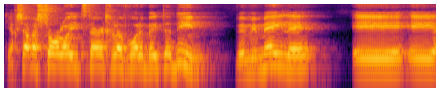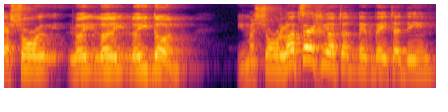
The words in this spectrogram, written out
כי עכשיו השור לא יצטרך לבוא לבית הדין, וממילא אה, אה, השור לא, לא, לא יידון. אם השור לא צריך להיות בבית הדין,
